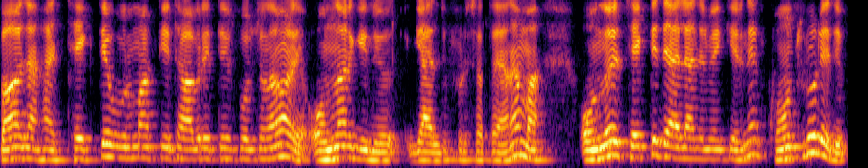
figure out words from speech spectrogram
bazen hani tekte vurmak diye tabir ettiğimiz pozisyonlar var ya onlar geliyor geldi fırsat ayağına ama onları tekte değerlendirmek yerine kontrol edip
